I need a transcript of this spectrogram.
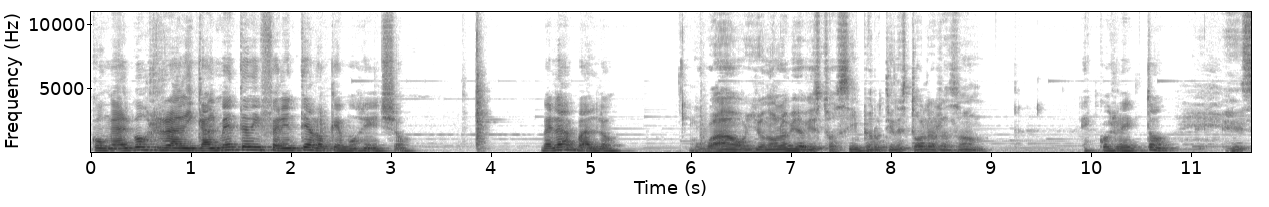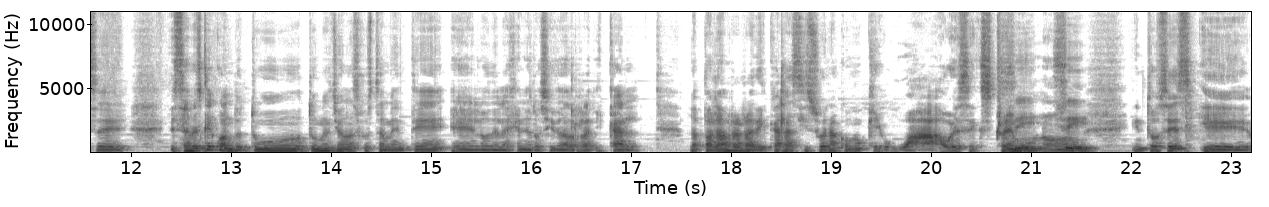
con algo radicalmente diferente a lo que hemos hecho. ¿Verdad, Valdo? Wow, yo no lo había visto así, pero tienes toda la razón. Es correcto. Sabes que cuando tú, tú mencionas justamente eh, lo de la generosidad radical, la palabra radical así suena como que, wow, es extremo, ¿no? Sí. Entonces, eh,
